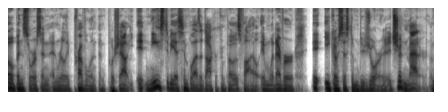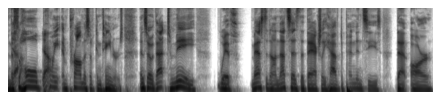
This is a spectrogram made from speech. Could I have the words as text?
open source and, and really prevalent and push out. It needs to be as simple as a Docker Compose file in whatever ecosystem du jour. It shouldn't matter. I mean, that's yeah. the whole yeah. point and promise of containers. And so that to me, with Mastodon, that says that they actually have dependencies that are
